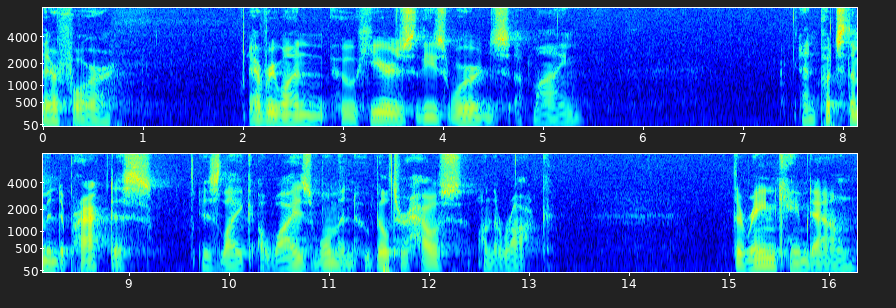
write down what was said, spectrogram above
Therefore, everyone who hears these words of mine and puts them into practice is like a wise woman who built her house on the rock. The rain came down,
